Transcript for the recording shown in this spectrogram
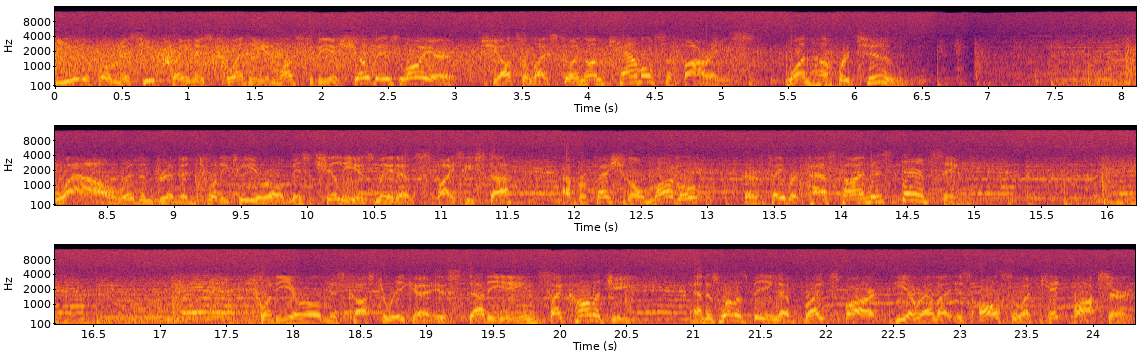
Beautiful Miss Ukraine is 20 and wants to be a showbiz lawyer. She also likes going on camel safaris. One hump or two. Wow, rhythm-driven 22-year-old Miss Chile is made of spicy stuff. A professional model, her favorite pastime is dancing. 20-year-old Miss Costa Rica is studying psychology. And as well as being a bright spark, Pierrella is also a kickboxer.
